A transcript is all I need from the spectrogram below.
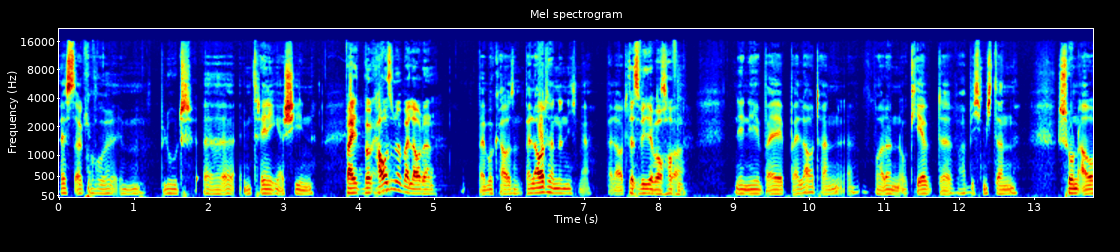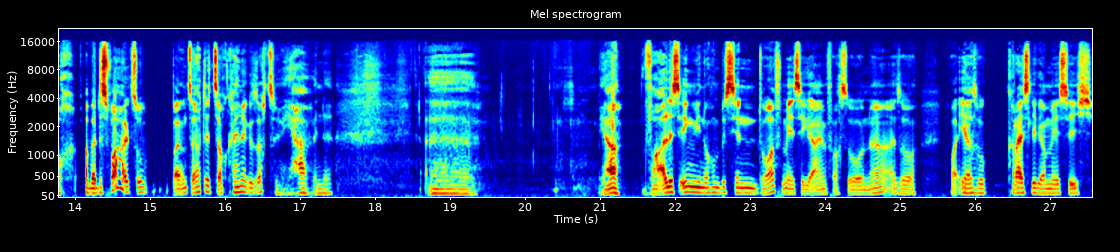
Restalkohol im Blut äh, im Training erschienen. Bei Burghausen oder bei Laudern? Bei Burghausen. Bei Lautern dann nicht mehr. Bei Lautern, das will ich aber auch hoffen. War, nee, nee, bei, bei Lautern äh, war dann okay, da habe ich mich dann schon auch, aber das war halt so, bei uns hat jetzt auch keiner gesagt, so, ja, wenn du, äh, ja, war alles irgendwie noch ein bisschen dorfmäßiger einfach so, ne, also war eher so Kreisligamäßig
